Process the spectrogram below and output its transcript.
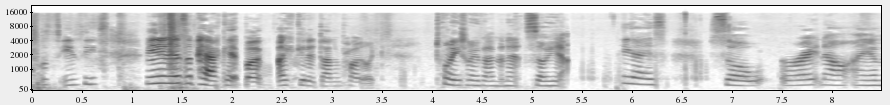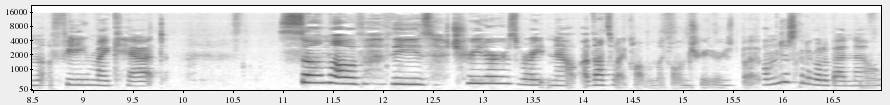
So it's easy. I mean, it is a packet, but I could get it done in probably like 20, 25 minutes. So yeah. Hey guys. So right now I am feeding my cat some of these treaters right now. That's what I call them. I call them treaters. But I'm just going to go to bed now.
